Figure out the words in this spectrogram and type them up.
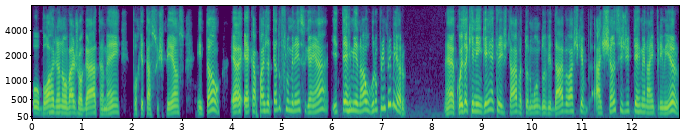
o Borja não vai jogar também, porque está suspenso. Então, é, é capaz até do Fluminense ganhar e terminar o grupo em primeiro. Né? Coisa que ninguém acreditava, todo mundo duvidava. Eu acho que as chances de terminar em primeiro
